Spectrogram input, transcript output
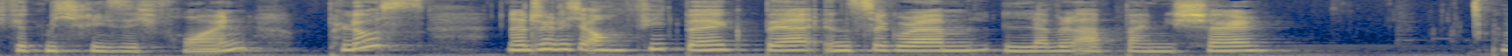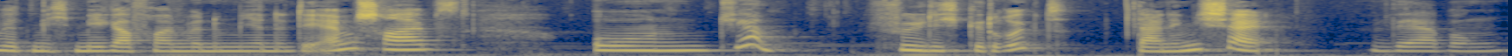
Ich würde mich riesig freuen. Plus natürlich auch ein Feedback bei Instagram Level Up bei Michelle. Würde mich mega freuen, wenn du mir eine DM schreibst. Und ja, fühl dich gedrückt. Deine Michelle. Werbung.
